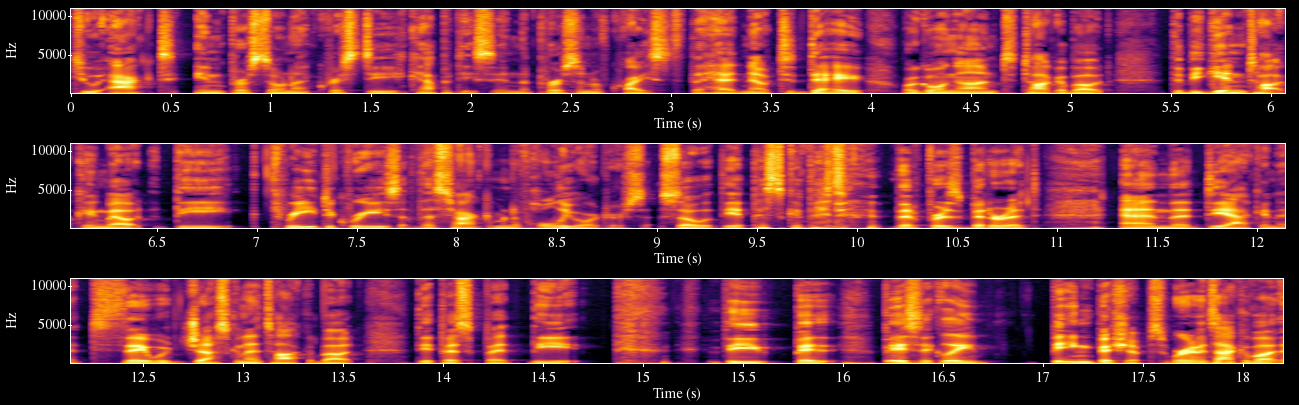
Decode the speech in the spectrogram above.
to act in persona Christi Capitis, in the person of Christ the head. Now, today we're going on to talk about, to begin talking about the three degrees of the sacrament of holy orders. So, the episcopate, the presbyterate, and the diaconate. Today we're just going to talk about the episcopate, the, the basically being bishops. We're going to talk about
